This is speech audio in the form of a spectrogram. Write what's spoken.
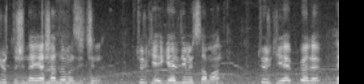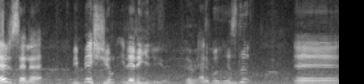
yurt dışında yaşadığımız için Türkiye'ye geldiğimiz zaman Türkiye böyle her sene bir 5 yıl ileri gidiyor. Evet. Yani bu hızlı e,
